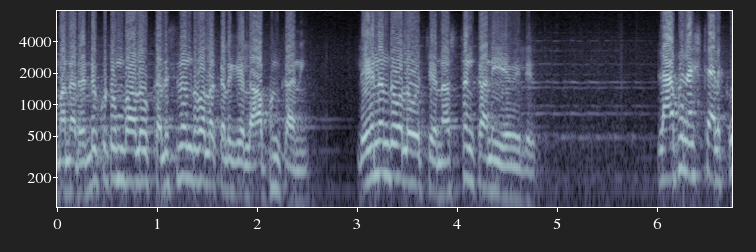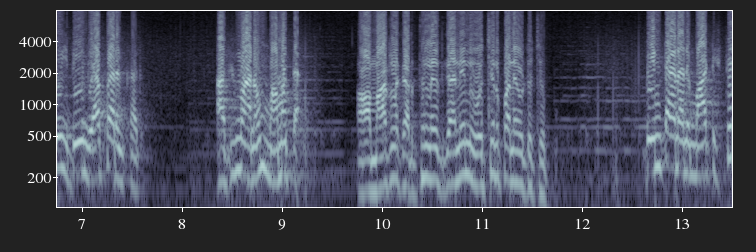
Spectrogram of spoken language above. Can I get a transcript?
మన రెండు కుటుంబాలు కలిసినందువల్ల కలిగే లాభం కానీ లేనందువల్ల వచ్చే నష్టం కానీ ఏమీ లేదు. లాభ నష్టాలకు ఇదేం వ్యాపారం కాదు అభిమానం మమత. ఆ మాటలకు అర్థం లేదు కానీ నువ్వు వచ్చిన పని ఏమిటో చెప్పు. వింటానని మాటిస్తే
